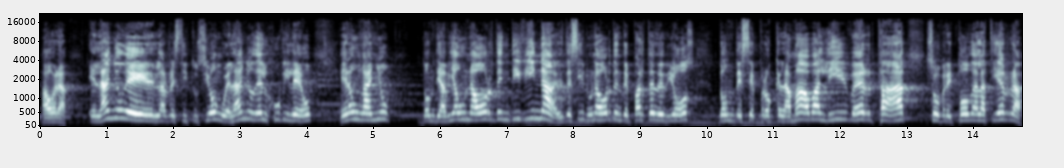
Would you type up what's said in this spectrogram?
Ahora, el año de la restitución o el año del jubileo era un año donde había una orden divina, es decir, una orden de parte de Dios donde se proclamaba libertad sobre toda la tierra.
